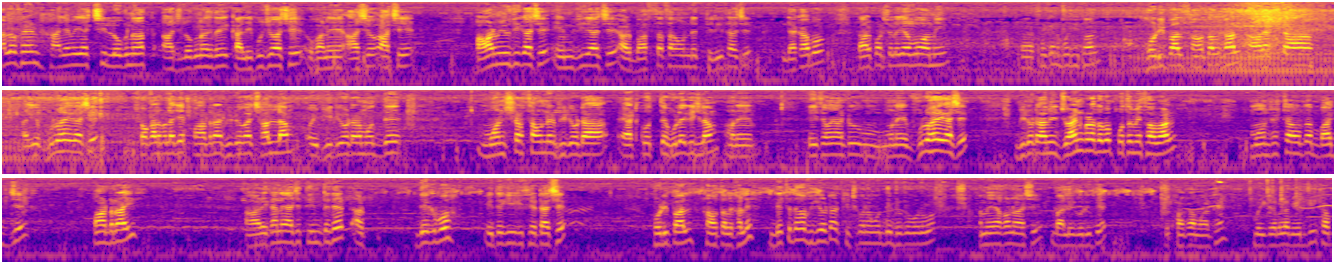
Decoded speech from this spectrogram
Hello friend, আজ আমি যাচ্ছি লোকনাথ। আজ লোকনাথ থেকে কালী পুজো আছে, ওখানে আছে আছে পাওয়ার মিউজিক আছে এমজি আছে, আর বাস্তা সাউন্ডের তিরিশ আছে। দেখাবো। তারপর চলে যাব আমি সেকেন্ড পজিশন হরিপাল সাঁওতাল খাল। আর একটা আজকে ভুল হয়ে গেছে। সকালবেলা যে পাঁদরার ভিডিওটা ছাড়লাম, ওই ভিডিওটার মধ্যে মনস্টার সাউন্ডের ভিডিওটা অ্যাড করতে ভুলে গেছিলাম। মানে এই সময় একটু মানে ভুল হয়ে গেছে। ভিডিওটা আমি জয়েন করে দেবো প্রথমে সবার। মনস্টার ওটা বাজছে পাঁটরাই আর এখানে আছে তিনটে সেট আর দেখব এতে কি সেট আছে। হরিপাল সাঁওতাল খালে। দেখতে থাকো ভিডিওটা, কিছুক্ষণের মধ্যে ঢুকে পড়ব। আমি এখন আসি বালিগুড়িতে ফাঁকা মাঠে। বিকেলবেলা বেরিয়েছি, সব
